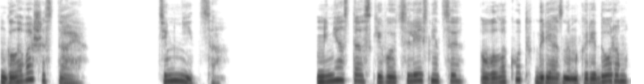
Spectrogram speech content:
Глава шестая. Темница. Меня стаскивают с лестницы, волокут грязным коридором,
